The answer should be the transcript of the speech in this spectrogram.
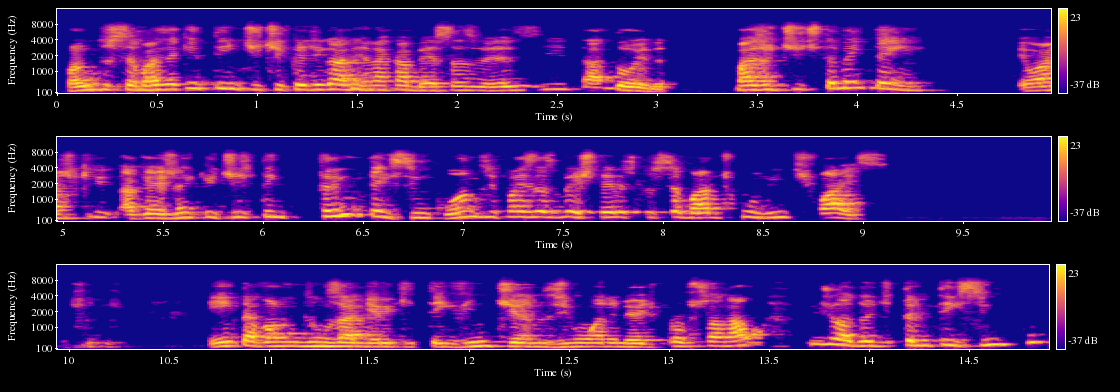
O problema do Sebas é que tem titica de galinha na cabeça às vezes e tá doida. Mas o Tite também tem. Eu acho que a questão é que o Tite tem 35 anos e faz as besteiras que o Sebadios com 20 faz. E tá falando de um zagueiro que tem 20 anos e um ano e meio de profissional, um jogador de 35,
